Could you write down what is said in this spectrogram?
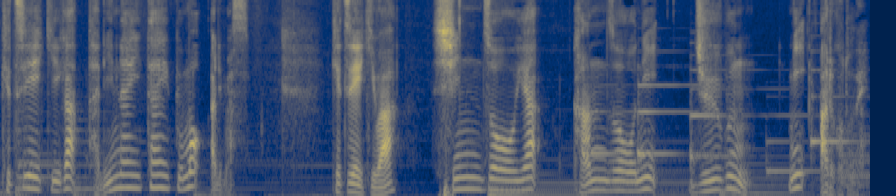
血液が足りないタイプもあります。血液は心臓や肝臓に十分にあることで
